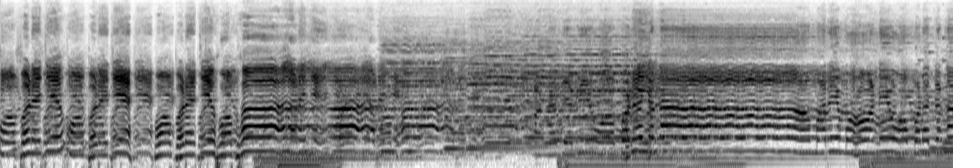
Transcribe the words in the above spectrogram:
હોંભળજે હોંભળજે હોંભળજે હોંભળજે. દેવી ઓપડકના મારી મોહની ઓપડકના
